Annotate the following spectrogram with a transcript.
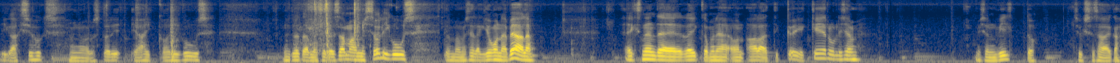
igaks juhuks, minu arust oli, jah, ikka oli kuus. nüüd võtame sellesama, mis oli kuus, tõmbame sellega joone peale. eks nende lõikamine on alati kõige keerulisem mis on viltu siukse saega.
